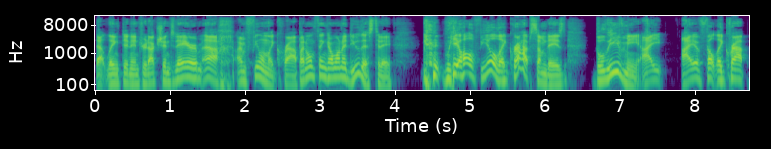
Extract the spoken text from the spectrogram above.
that LinkedIn introduction today, or I'm feeling like crap. I don't think I want to do this today. we all feel like crap some days. Believe me, I I have felt like crap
